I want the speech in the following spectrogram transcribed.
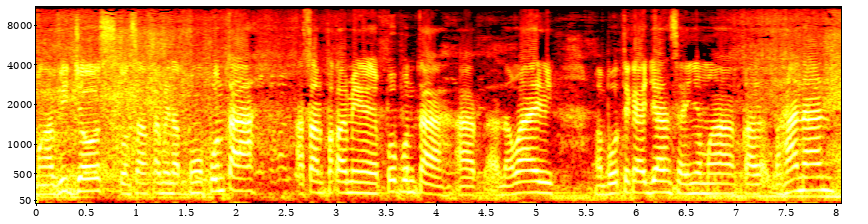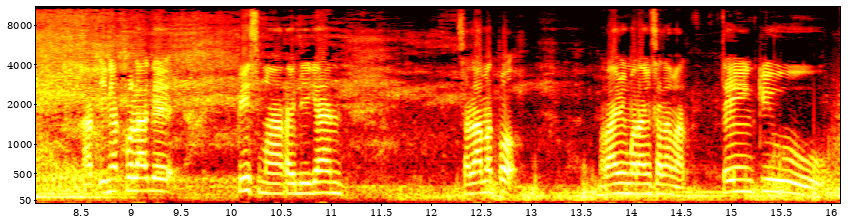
mga videos kung saan kami na pumupunta at saan pa kami pupunta. At uh, naway mabuti kayo dyan sa inyong mga tahanan at ingat po lagi. Peace mga kaibigan. Salamat po. Maraming maraming salamat. Thank you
